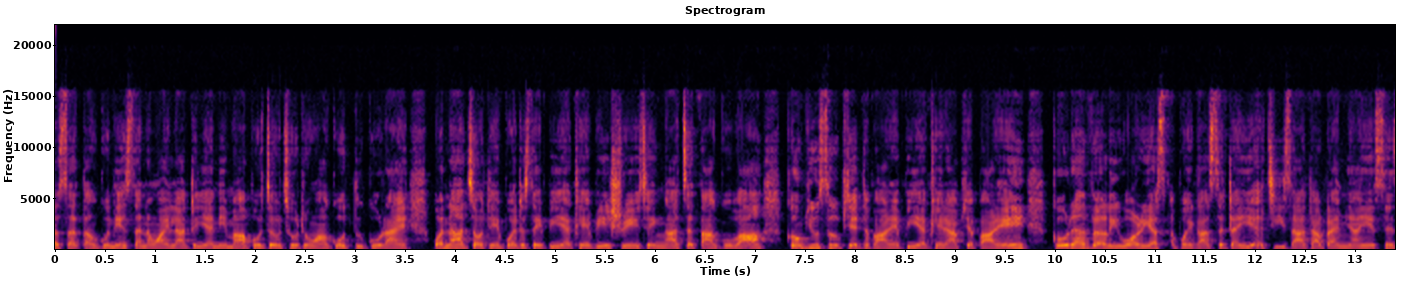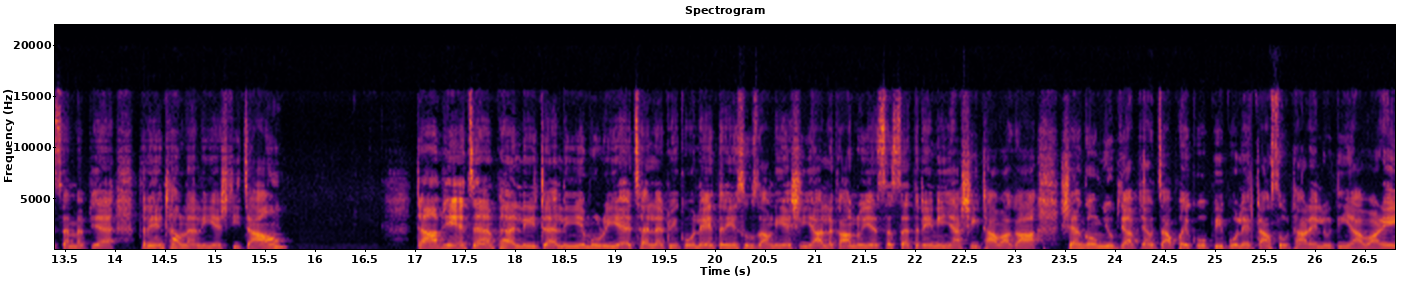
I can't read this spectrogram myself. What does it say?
2023ခုနှစ်ဇန်နဝါရီလ1ရက်နေ့မှာဗိုလ်ချုပ်ချိုထုံအောင်ကိုသူကိုယ်တိုင်ဝနကြော်တင်ပွဲတစ်စိပ်ပေးရခဲ့ပြီးရွှေအချိန်9ချက်သားကိုပါဂုံပြူစုဖြစ်တပါးနဲ့ပေးရခဲ့တာဖြစ်ပါတယ်။ Golden Valley Warriors အဖွဲ့ကစစ်တပ်ရဲ့အကြီးစားတောက်တိုင်များရဲ့ဆင်ဆက်မပြတ်သတင်းထောက်လန့်လျက်ရှိကြောင်း ဒါအပြင်အကြမ်းဖက်လေးတက်လီရင်မှုတွေရဲ့အချက်လက်တွေကိုလည်းသတင်းစုဆောင်လျက်ရှိရာ၎င်းတို့ရဲ့ဆက်ဆက်သတင်းတွေရရှိထားပါကရန်ကုန်မြို့ပြပျောက်ကြားဖွဲ့ကိုပေးဖို့လည်းတောင်းဆိုထားတယ်လို့သိရပါဗျ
